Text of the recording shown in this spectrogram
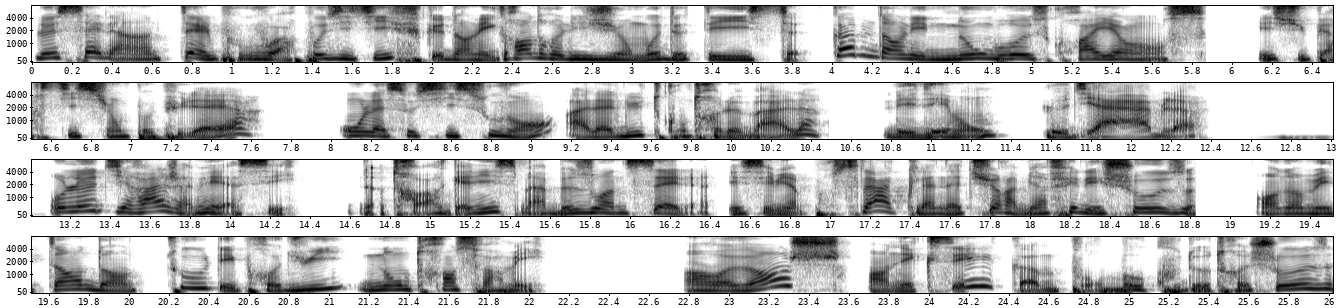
Le sel a un tel pouvoir positif que dans les grandes religions monothéistes, comme dans les nombreuses croyances et superstitions populaires, on l'associe souvent à la lutte contre le mal, les démons, le diable. On le dira jamais assez. Notre organisme a besoin de sel, et c'est bien pour cela que la nature a bien fait les choses en en mettant dans tous les produits non transformés. En revanche, en excès, comme pour beaucoup d'autres choses,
